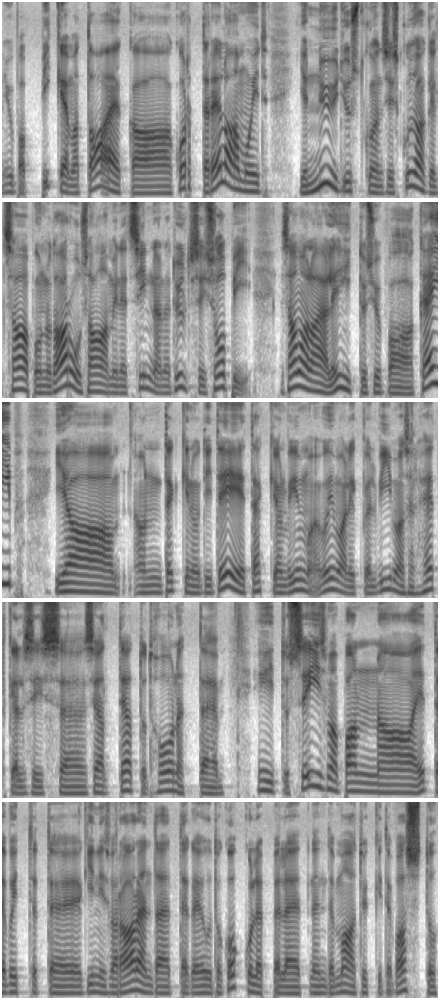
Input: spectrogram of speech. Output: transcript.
juba pikemat aega korterelamuid ja nüüd justkui on siis kusagilt saabunud arusaamine, et sinna need üldse ei sobi. samal ajal ehitus juba käib ja on tekkinud idee, et äkki on viima-, võimalik veel viimasel hetkel siis sealt teatud hoonete ehitus seisma panna ettevõtjate ja kinnisvaraarendajatega jõuda kokkuleppele, et nende maatükkide vastu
